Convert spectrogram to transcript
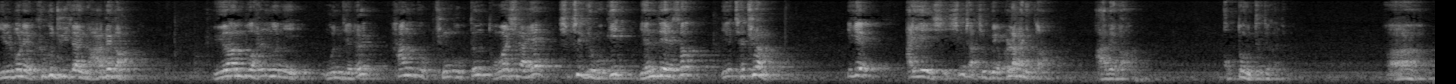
일본의 극우주의자인 아베가 위안부 할머니 문제를 한국, 중국 등 동아시아의 17개국이 연대해서 제출한 이게 IAC 심사 기구에 올라가니까 아베가 폭동이 터져가지고 아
